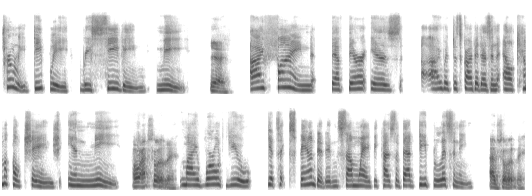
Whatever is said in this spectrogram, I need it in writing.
truly deeply receiving me, yeah, I find that there is, I would describe it as an alchemical change in me Oh, absolutely. My worldview gets expanded in some way because of that deep listening. Absolutely.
